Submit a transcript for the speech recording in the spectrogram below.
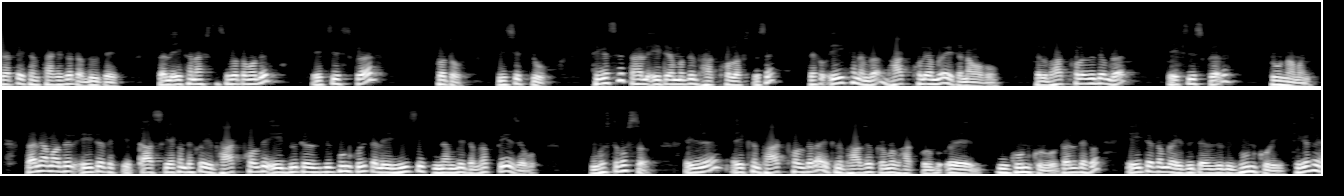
কাটতে এখানে থাকে কত দুইটা এক্স তাহলে এখানে আসতেছে কত আমাদের? এক্স স্কোয়ার কত? নিচে টু ঠিক আছে? তাহলে এটা আমাদের ভাগফল আসতেছে। দেখো, এইখানে আমরা ভাগফলে আমরা এটা নামাবো। তাহলে ভাগফলে যদি আমরা এক্স স্কোয়ার টু নামাই, তাহলে আমাদের এইটা থেকে কাজ কি? এখন দেখো, এই ভাগফল দিয়ে এই দুইটা যদি গুণ করি, তাহলে এই নিচে কি নামবে এটা আমরা পেয়ে যাব। বুঝতে পারছ? এই যে এইখানে ভাগফল দ্বারা এখানে ভাজক আমরা ভাগ করব গুণ করব। তাহলে দেখো, এইটাতে আমরা এই দুইটা যদি গুণ করি, ঠিক আছে?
